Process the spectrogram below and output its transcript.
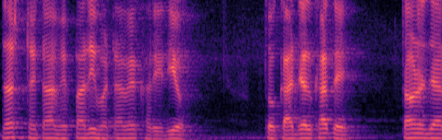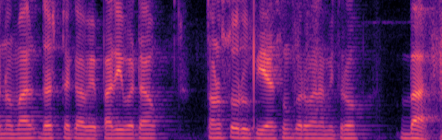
દસ ટકા વેપારી વટાવે ખરીદ્યો. તો કાજલ ખાતે ત્રણ હજારનો માલ દસ ટકા વેપારી વટાવ. ત્રણસો રૂપિયા. શું કરવાના મિત્રો? બાર.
